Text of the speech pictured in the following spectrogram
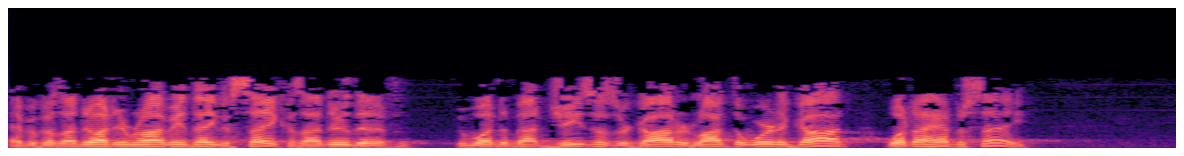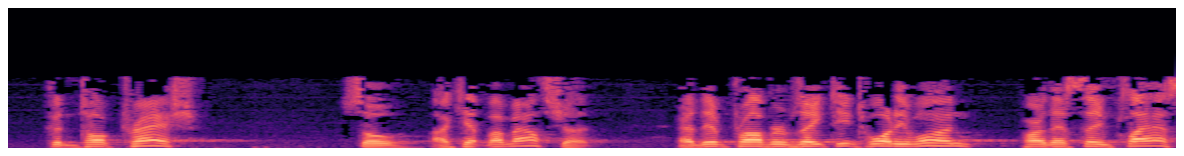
and because I knew I didn't really have anything to say, because I knew that if it wasn't about Jesus or God or like the Word of God, what did I have to say? Couldn't talk trash. So I kept my mouth shut. And then Proverbs 18:21, part of that same class,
